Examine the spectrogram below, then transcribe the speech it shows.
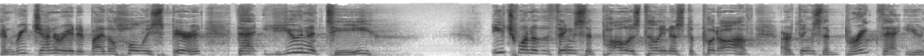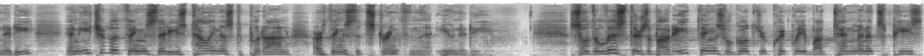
and regenerated by the Holy Spirit, that unity, each one of the things that Paul is telling us to put off are things that break that unity, and each of the things that he's telling us to put on are things that strengthen that unity. So the list, there's about eight things. We'll go through quickly, about 10 minutes apiece,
